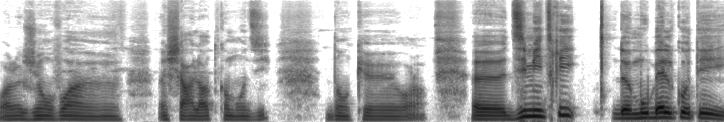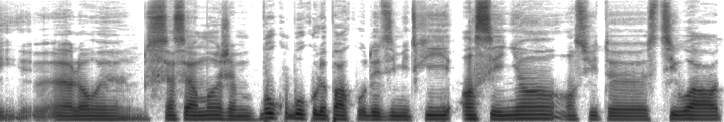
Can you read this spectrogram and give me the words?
voilà, je lui envoie un Charlotte, comme on dit. Donc voilà. Dimitri de mon bel côté, euh, alors euh, sincèrement, j'aime beaucoup, beaucoup le parcours de Dimitri, enseignant, ensuite euh, steward,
